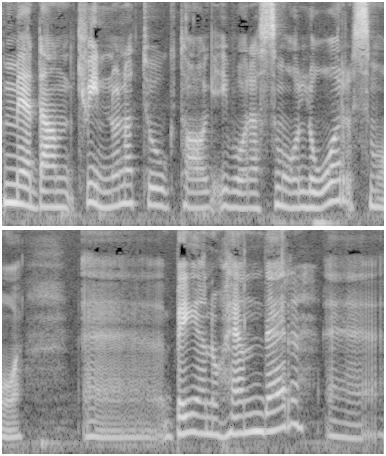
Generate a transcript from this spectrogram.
medan kvinnorna tog tag i våra små lår, små eh, ben och händer. Eh,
